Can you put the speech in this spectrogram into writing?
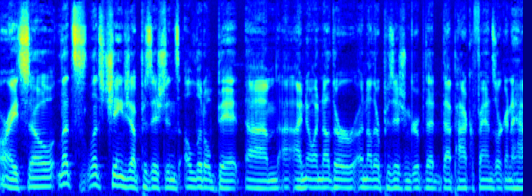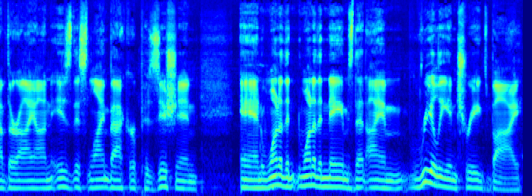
All right, so let's let's change up positions a little bit. Um, I know another another position group that that Packer fans are going to have their eye on is this linebacker position, and one of the one of the names that I am really intrigued by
